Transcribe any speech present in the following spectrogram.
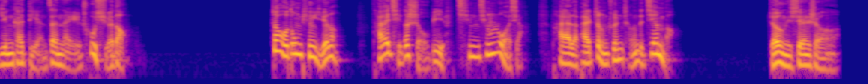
应该点在哪处穴道？”赵东平一愣，抬起的手臂轻轻落下，拍了拍郑春成的肩膀。郑先生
